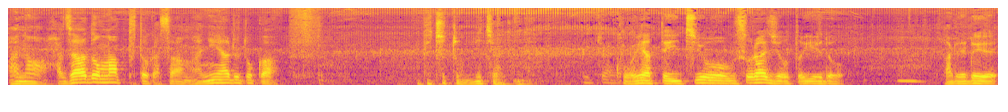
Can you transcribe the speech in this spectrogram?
あのハザードマップとかさマニュアルとかちょっと見ちゃうよね。こうやって一応嘘ラジオといえど、あれで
